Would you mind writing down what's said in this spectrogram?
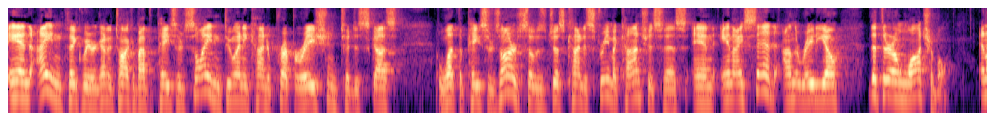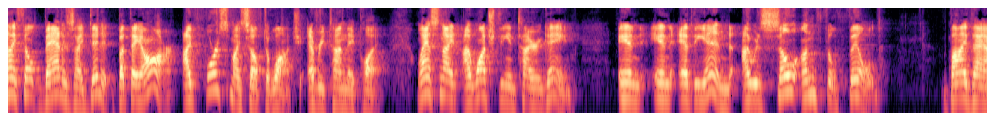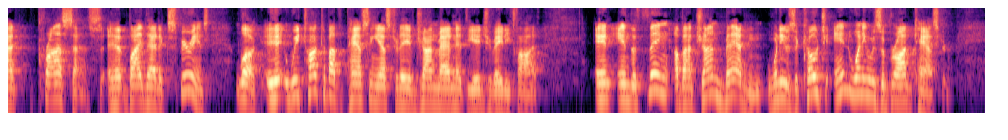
And I didn't think we were going to talk about the Pacers, so I didn't do any kind of preparation to discuss what the Pacers are. So it was just kind of stream of consciousness. And, and I said on the radio that they're unwatchable. And I felt bad as I did it, but they are. I force myself to watch every time they play. Last night, I watched the entire game. And, and at the end, I was so unfulfilled by that process, uh, by that experience. Look, it, we talked about the passing yesterday of John Madden at the age of 85. And, and the thing about John Madden, when he was a coach and when he was a broadcaster,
